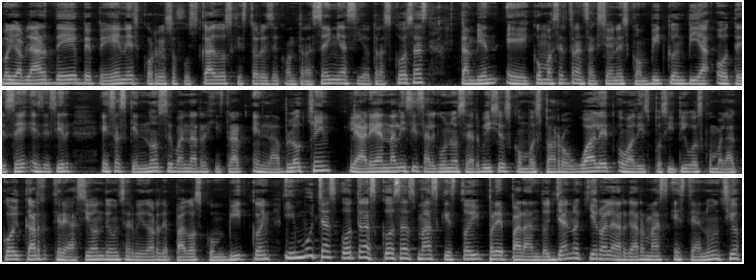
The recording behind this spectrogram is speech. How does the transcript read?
Voy a hablar de VPNs, correos ofuscados, gestores de contraseñas y otras cosas. También eh, cómo hacer transacciones con Bitcoin vía OTC, es decir, esas que no se van a registrar en la blockchain. Le haré análisis a algunos servicios como Sparrow Wallet o a dispositivos como la Coldcard, creación de un servidor de pagos con Bitcoin y muchas otras cosas más que estoy preparando. Ya no quiero alargar más este anuncio,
